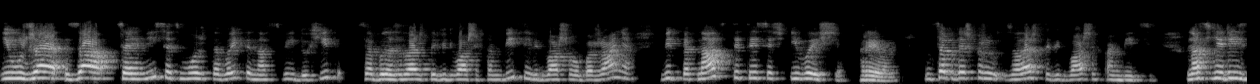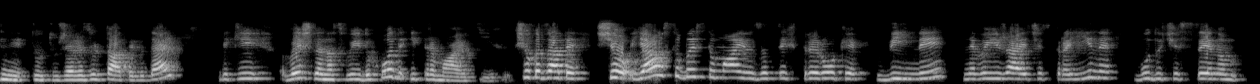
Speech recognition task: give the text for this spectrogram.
і вже за цей місяць можете вийти на свій дохід. Це буде залежати від ваших амбіцій, від вашого бажання, від 15 тисяч і вище гривень. І це буде, я ж кажу, залежати від ваших амбіцій. У нас є різні тут вже результати людей, які вийшли на свої доходи і тримають їх. Якщо казати, що я особисто маю за цих три роки війни, не виїжджаючи з країни, будучи сином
